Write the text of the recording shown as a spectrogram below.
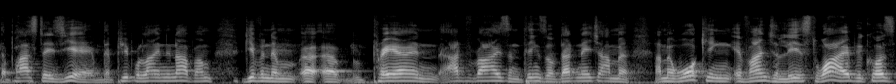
The pastor is here. The people lining up. I'm giving them uh, uh, prayer and advice and things of that nature. I'm a, I'm a walking evangelist. Why? Because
